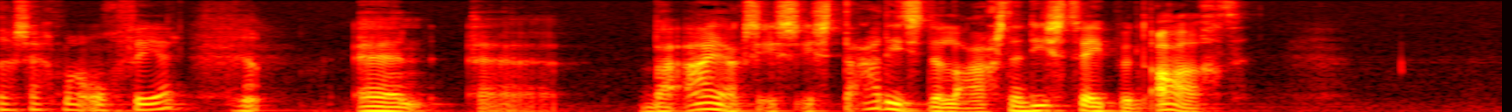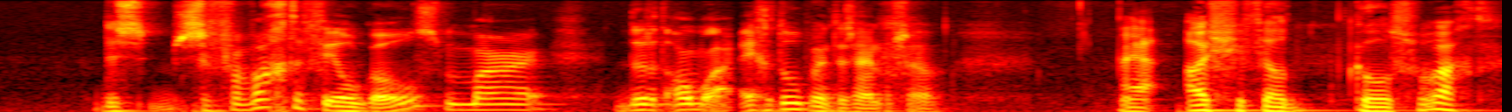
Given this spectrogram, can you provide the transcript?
1,90 zeg maar ongeveer. Ja. En eh, bij Ajax is, is Tadic de laagste en die is 2,8. Dus ze verwachten veel goals, maar dat het allemaal eigen doelpunten zijn of zo. Nou ja, als je veel goals verwacht,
